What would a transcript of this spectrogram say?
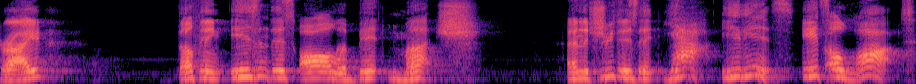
right? They'll think, isn't this all a bit much? And the truth is that, yeah, it is. It's a lot.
